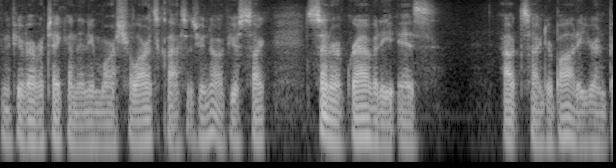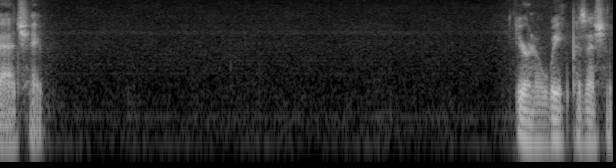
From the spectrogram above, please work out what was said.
And if you've ever taken any martial arts classes, you know if your center of gravity is outside your body, you're in bad shape. You're in a weak position.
